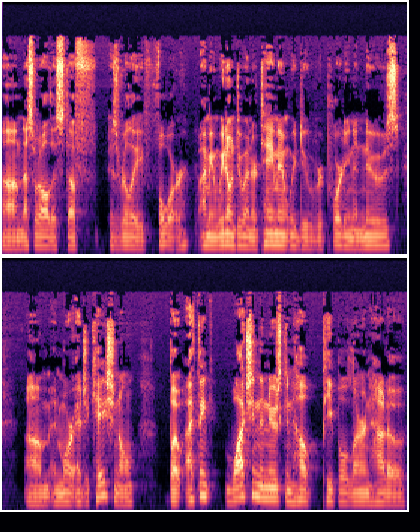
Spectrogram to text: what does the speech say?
Um, that's what all this stuff is really for. I mean, we don't do entertainment; we do reporting and news um, and more educational. But I think watching the news can help people learn how to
